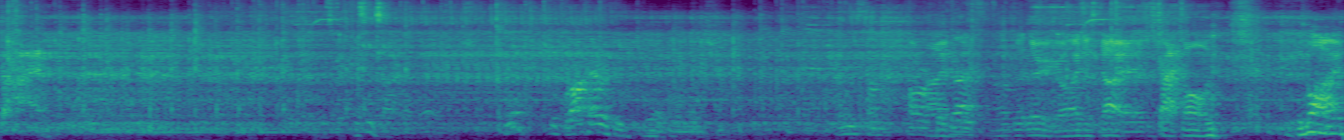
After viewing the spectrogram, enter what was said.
God. This guy- This one's not that bad. Yeah, you block everything. Yeah, pretty much. I need some powerful I'm- guys. oh, there- there you go. I just died. I just Die. dropped all. It's mine.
